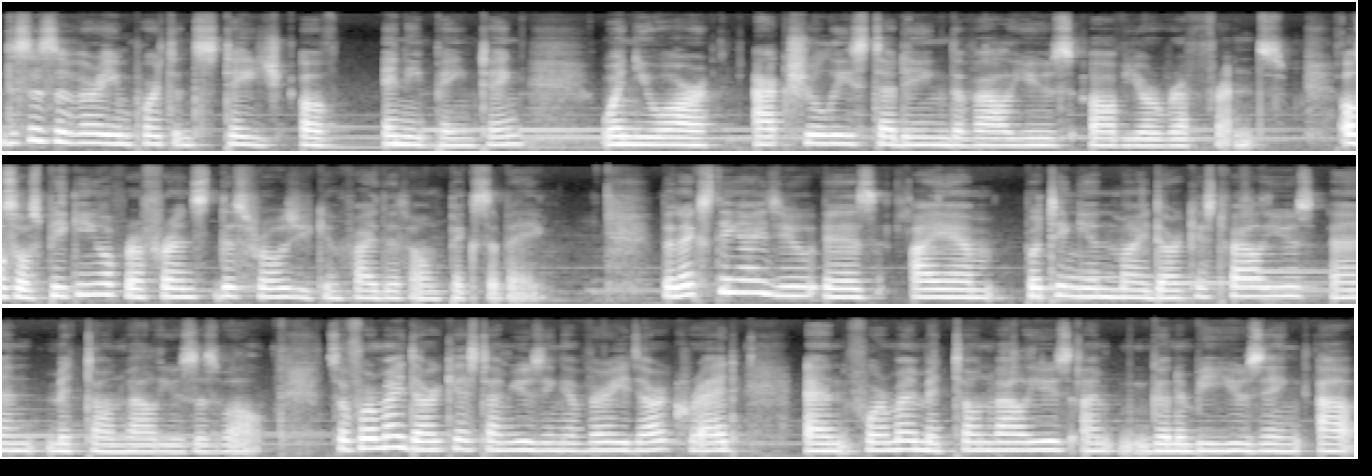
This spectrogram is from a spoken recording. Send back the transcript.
This is a very important stage of any painting when you are actually studying the values of your reference. Also, speaking of reference, this rose you can find it on Pixabay. The next thing I do is I am putting in my darkest values and midtone values as well. So for my darkest, I'm using a very dark red, and for my midtone values, I'm going to be using a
